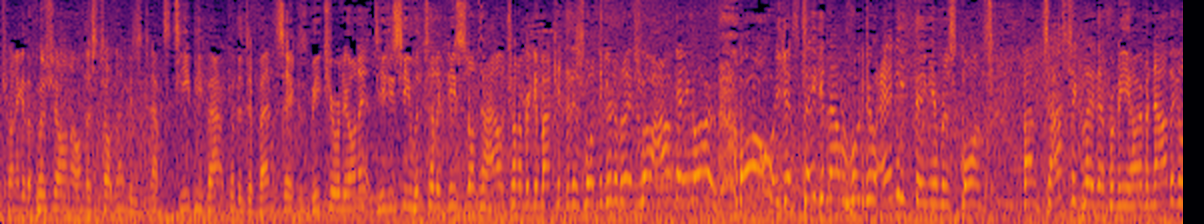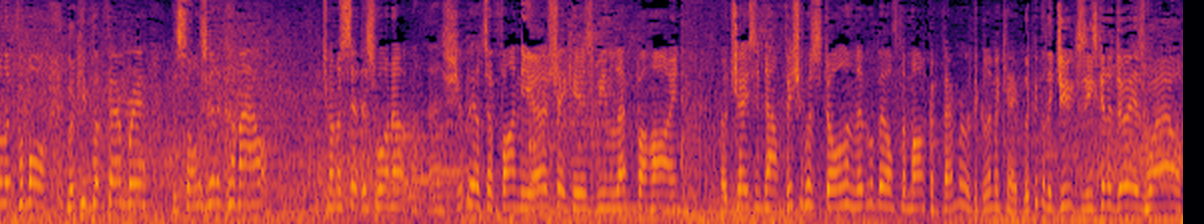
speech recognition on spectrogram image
Trying to get the push on on this top lane, but he's going to have to TP back for the defense here because Vici already on it. DDC with telekinesis onto Hao, trying to bring him back into this one. The good play as well. Hao getting low. Oh, he gets taken down before he can do anything in response. Fantastic play there from eHome, and now they're going to look for more. Looking for Fenrir. The song's going to come out. Trying to set this one up. They should be able to find the Earthshaker here. He's been left behind. They're chasing down. Fissure was stolen a little bit off the mark, and Fenrir with the Glimmer Cape. Looking for the Dukes, and he's going to do it as well.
